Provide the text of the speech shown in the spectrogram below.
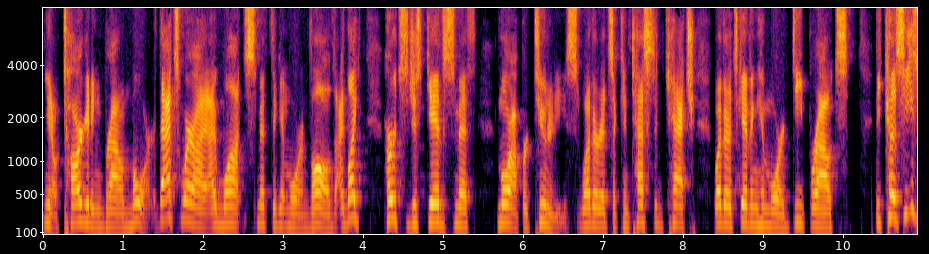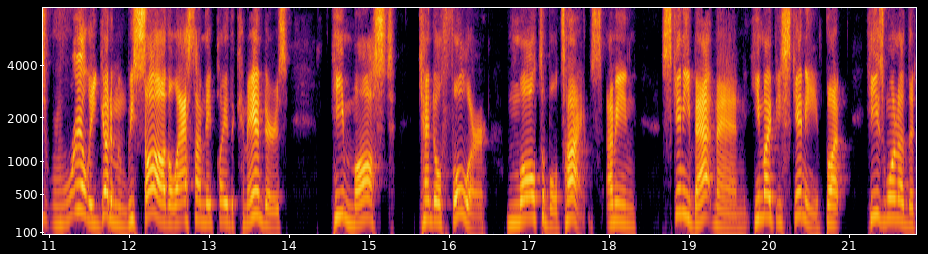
you know, targeting Brown more. That's where I, I, want Smith to get more involved. I'd like Hurts to just give Smith more opportunities, whether it's a contested catch, whether it's giving him more deep routes, because he's really good. I mean, we saw the last time they played the Commanders, he mossed Kendall Fuller multiple times. I mean, skinny Batman, he might be skinny, but he's one of the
